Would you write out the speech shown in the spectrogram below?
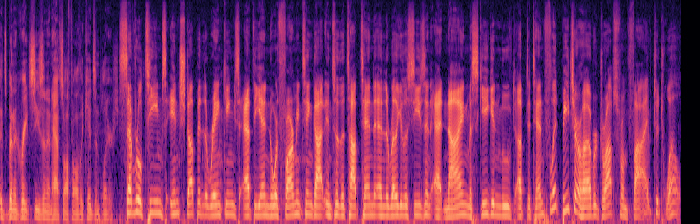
it's been a great season, and hats off to all the kids and players. Several teams inched up in the rankings at the end. North Farmington got into the top 10 and the regular season at 9. Muskegon moved up to 10. Flint Beecher, however, drops from 5 to 12.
